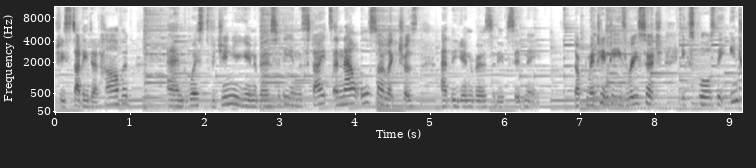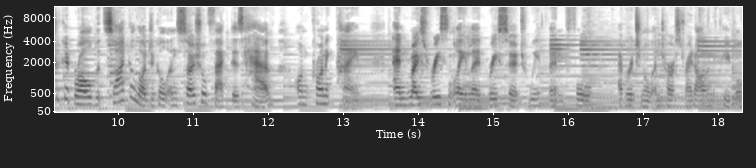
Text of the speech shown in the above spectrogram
She studied at Harvard and West Virginia University in the States and now also lectures at the University of Sydney. Dr. Mittinty's research explores the intricate role that psychological and social factors have on chronic pain, and most recently led research with and for Aboriginal and Torres Strait Islander people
